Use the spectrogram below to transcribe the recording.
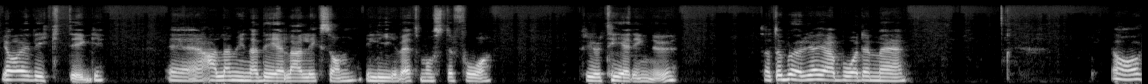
Jag är viktig. Eh, alla mina delar liksom i livet måste få prioritering nu. Så att då börjar jag både med ja,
